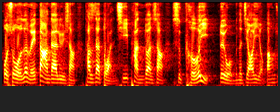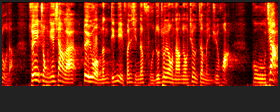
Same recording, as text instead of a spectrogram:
或者说我认为大概率上，它是在短期判断上是可以对我们的交易有帮助的。所以总结下来，对于我们顶底分型的辅助作用当中，就是这么一句话：股价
